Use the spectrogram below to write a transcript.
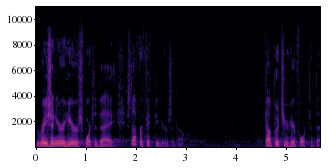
The reason you're here is for today. It's not for 50 years ago. God put you here for today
